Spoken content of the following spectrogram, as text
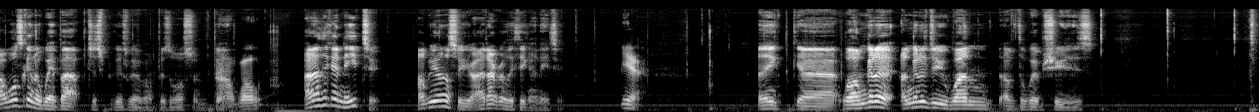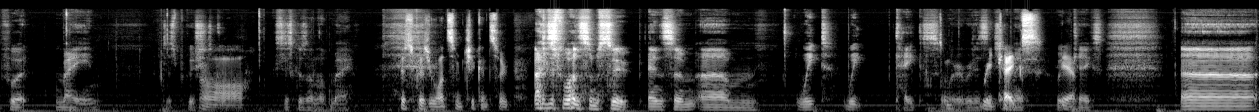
I was going to web up just because web up is awesome, but Oh well, I don't think I need to. I'll be honest with you. I don't really think I need to. yeah. I think. Uh, well, I'm gonna I'm gonna do one of the web shooters to put May in, just because she's good. Just because I love May. just because you want some chicken soup. I just want some soup and some um, wheat wheat cakes or whatever it is. Wheat cakes. Wheat yeah. cakes. Uh,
